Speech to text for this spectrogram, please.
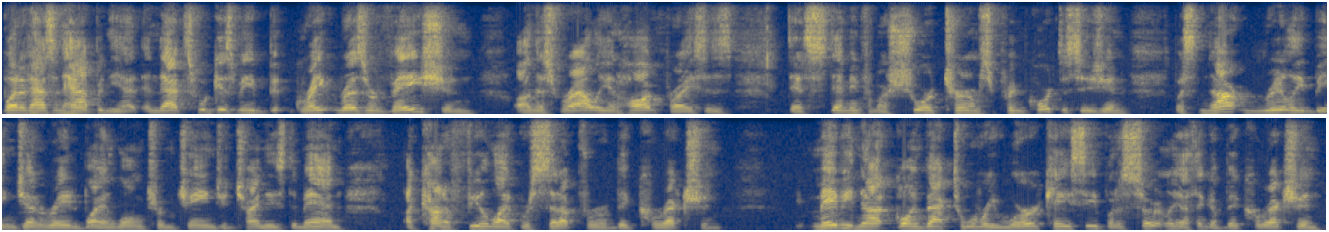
But it hasn't happened yet. And that's what gives me great reservation on this rally in hog prices that's stemming from a short term Supreme Court decision, but it's not really being generated by a long term change in Chinese demand. I kind of feel like we're set up for a big correction. Maybe not going back to where we were, Casey, but certainly, I think, a big correction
